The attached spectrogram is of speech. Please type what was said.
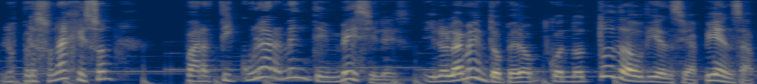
los personajes son particularmente imbéciles. Y lo lamento, pero cuando toda audiencia piensa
